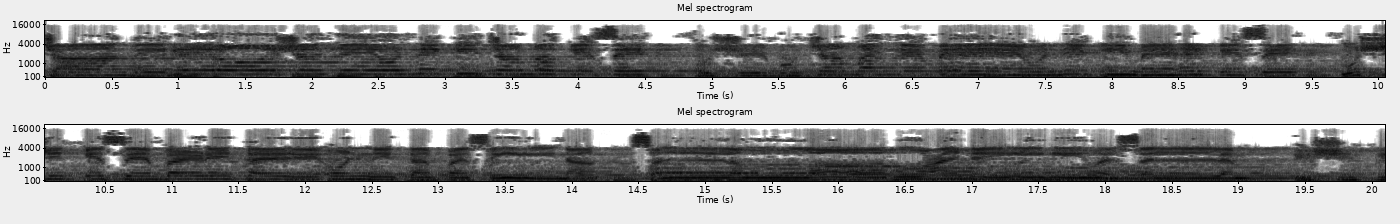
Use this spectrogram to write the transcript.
چاند ہے روشن ان کی چمک سے، خوشبو چمن میں ان کی مہک سے۔ مشک سے بڑھ کر ان کا پسینہ صلی اللہ علیہ وسلم۔ عشق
